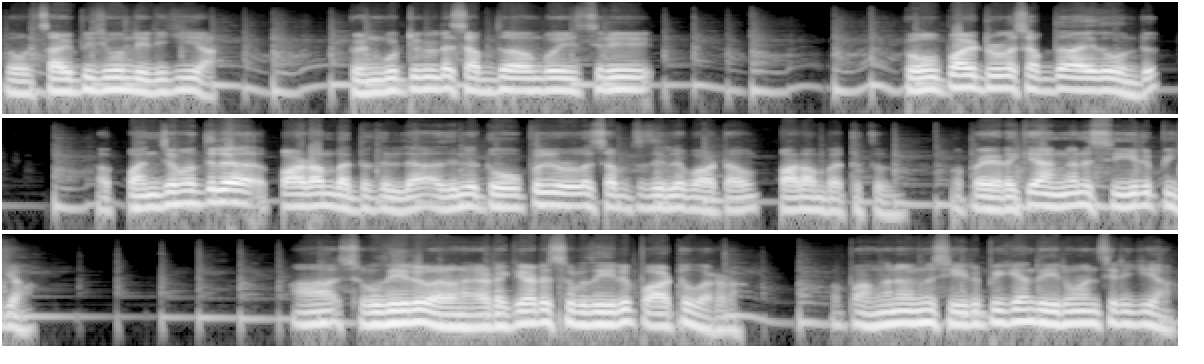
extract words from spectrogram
പ്രോത്സാഹിപ്പിച്ചുകൊണ്ടിരിക്കുകയാണ്. പെൺകുട്ടികളുടെ ശബ്ദമാകുമ്പോൾ ഇച്ചിരി ടോപ്പായിട്ടുള്ള ശബ്ദമായതുകൊണ്ട് പഞ്ചമത്തിൽ പാടാൻ പറ്റത്തില്ല. അതിൽ ടോപ്പിലുള്ള ശബ്ദത്തിൽ പാട്ടാ പാടാൻ പറ്റത്തുള്ളൂ. അപ്പോൾ ഇടയ്ക്ക് അങ്ങനെ ശീലിപ്പിക്കാം. ആ ശ്രുതിയിൽ വരണം. ഇടയ്ക്കയുടെ ശ്രുതിയിൽ പാട്ട് വരണം. അപ്പോൾ അങ്ങനെ ഒന്ന് ശീലിപ്പിക്കാൻ തീരുമാനിച്ചിരിക്കുകയാണ്.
